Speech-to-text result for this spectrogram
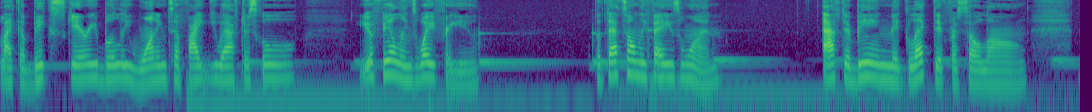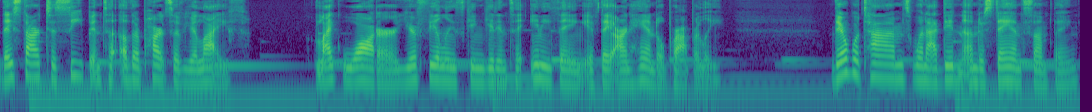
like a big scary bully wanting to fight you after school, your feelings wait for you. But that's only phase one. After being neglected for so long, they start to seep into other parts of your life. Like water, your feelings can get into anything if they aren't handled properly. There were times when I didn't understand something,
